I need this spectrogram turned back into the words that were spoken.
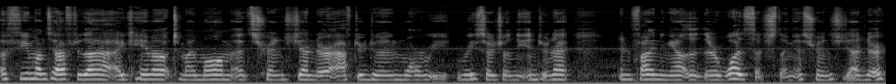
a few months after that, I came out to my mom as transgender after doing more re- research on the internet and finding out that there was such thing as transgender.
